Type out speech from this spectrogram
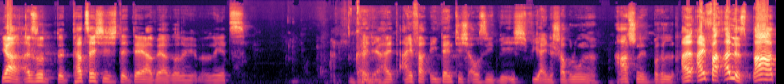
Ja, also tatsächlich der wäre jetzt. Weil der halt einfach identisch aussieht wie ich, wie eine Schablone. Haarschnitt, Brille. All, einfach alles. Bart.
